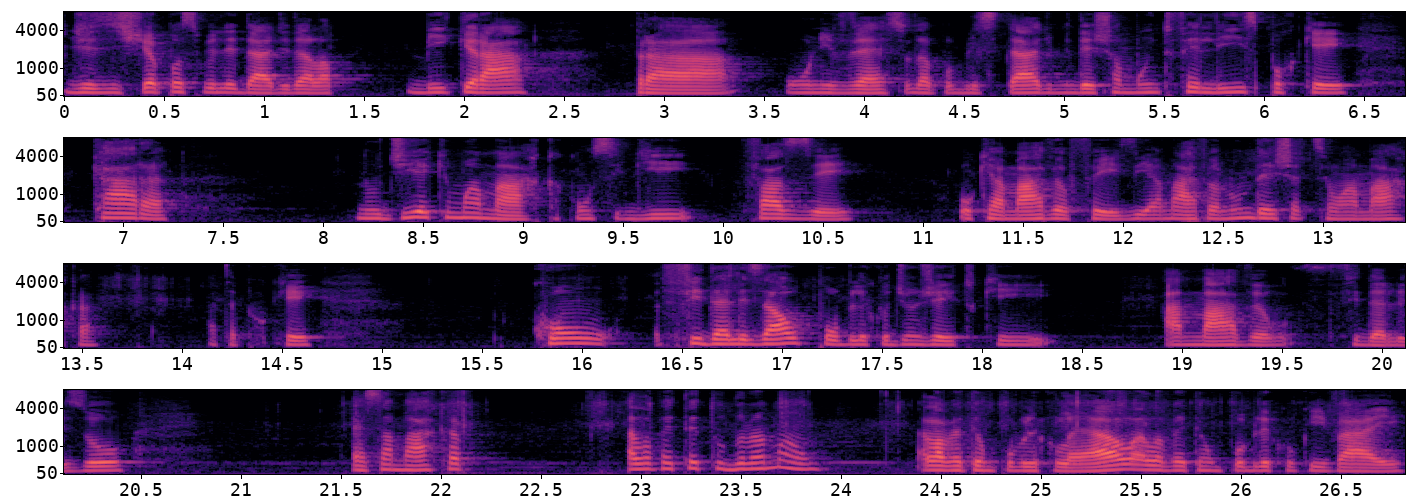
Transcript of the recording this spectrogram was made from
de existir a possibilidade dela migrar para o universo da publicidade me deixa muito feliz porque, cara, no dia que uma marca conseguir fazer o que a Marvel fez, e a Marvel não deixa de ser uma marca, até porque com fidelizar o público de um jeito que a Marvel fidelizou, essa marca ela vai ter tudo na mão. Ela vai ter um público leal, ela vai ter um público que vai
